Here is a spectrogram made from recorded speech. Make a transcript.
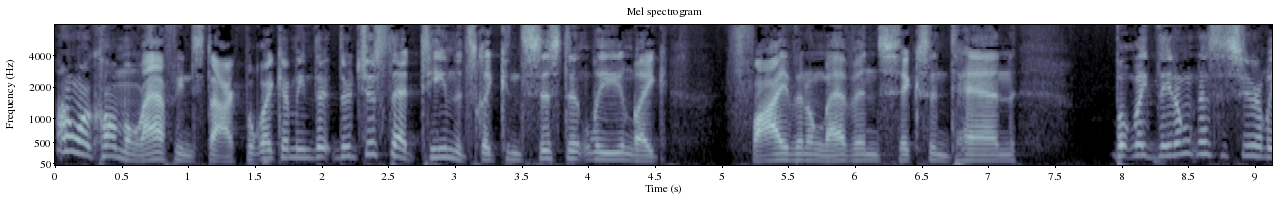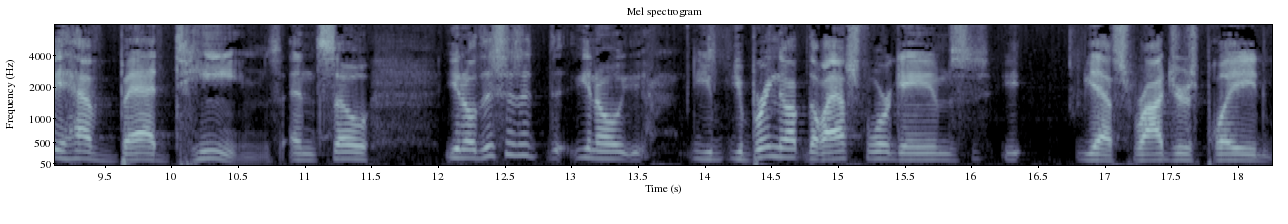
I don't want to call them a laughing stock, but like I mean they're they're just that team that's like consistently like five and 11, 6 and ten, but like they don't necessarily have bad teams, and so you know this is a you know you you bring up the last four games. Yes, Rodgers played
